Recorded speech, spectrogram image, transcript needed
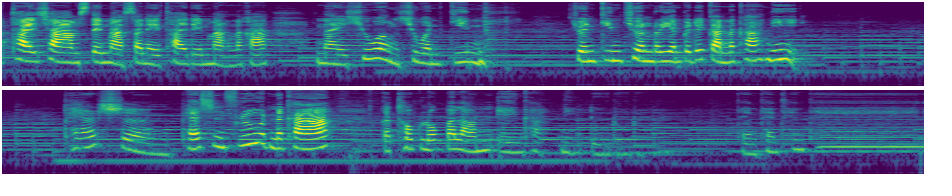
ับกับไทยชามสเตนมาร์กเสน่ห์ไทยเดนมาร์กนะคะ ในช่วงชวนกิน ชวนกินชวนเรียนไปด้วยกันนะคะ นี่ passion passion fruit นะคะ กระทบลกบ้านเรานั่นเองค่ะ นี่ดูดูดูแทนแทนแทนแทน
